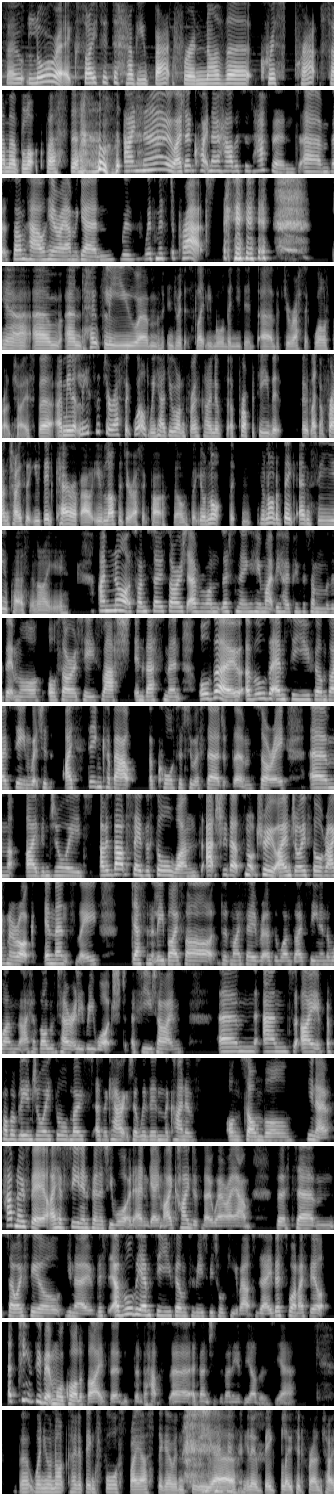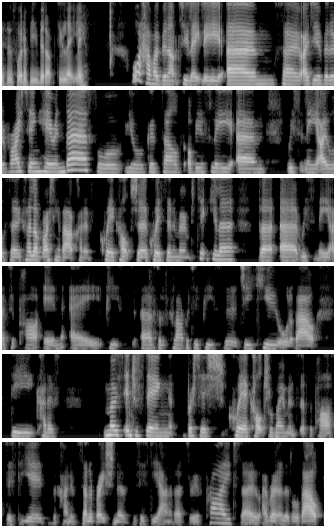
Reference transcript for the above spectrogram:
So, Laura, excited to have you back for another Chris Pratt summer blockbuster. I know. I don't quite know how this has happened, um, but somehow here I am again with with Mr. Pratt. yeah, um, and hopefully you um, enjoyed it slightly more than you did uh, the Jurassic World franchise. But I mean, at least with Jurassic World, we had you on for a kind of a property that like a franchise that you did care about. You love the Jurassic Park films, but you're not you're not a big MCU person, are you? I'm not. So I'm so sorry to everyone listening who might be hoping for someone with a bit more authority slash investment. Although of all the MCU films I've seen, which is I think about a quarter to a third of them. Sorry. Um, I've enjoyed. I was about to say the Thor ones. Actually, that's not true. I enjoy Thor Ragnarok immensely definitely by far the my favorite of the ones I've seen and the one that I have voluntarily rewatched a few times. Um, and I probably enjoy Thor most as a character within the kind of ensemble. You know, have no fear. I have seen Infinity War and Endgame. I kind of know where I am. But um, so I feel, you know, this of all the MCU films for me to be talking about today, this one I feel a teensy bit more qualified than than perhaps uh, Adventures of any of the others. Yeah but when you're not kind of being forced by us to go and see, uh, you know, big bloated franchises, what have you been up to lately? What have I been up to lately? Um, so I do a bit of writing here and there for your good selves, obviously. Um, recently, I also because I love writing about kind of queer culture, queer cinema in particular. But uh, recently, I took part in a piece, uh, sort of collaborative piece for GQ, all about the kind of most interesting British queer cultural moments of the past 50 years as a kind of celebration of the 50th anniversary of Pride. So I wrote a little about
